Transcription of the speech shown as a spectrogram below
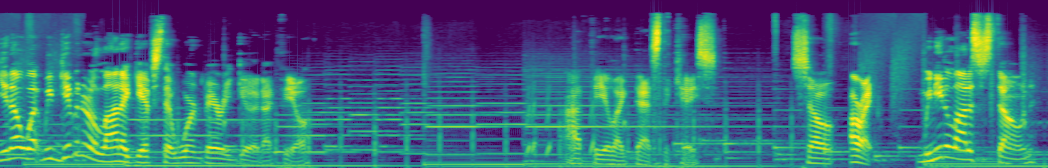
You know what? We've given her a lot of gifts that weren't very good, I feel. I feel like that's the case. So, alright. We need a lot of stone.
